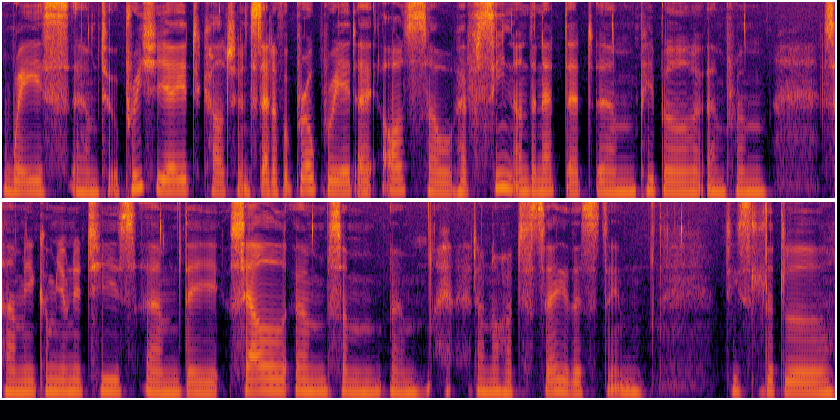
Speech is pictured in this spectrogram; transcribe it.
ways um, to appreciate culture instead of appropriate. I also have seen on the net that um, people um, from Sami communities um, they sell um, some um, I, don't know how to say this these little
